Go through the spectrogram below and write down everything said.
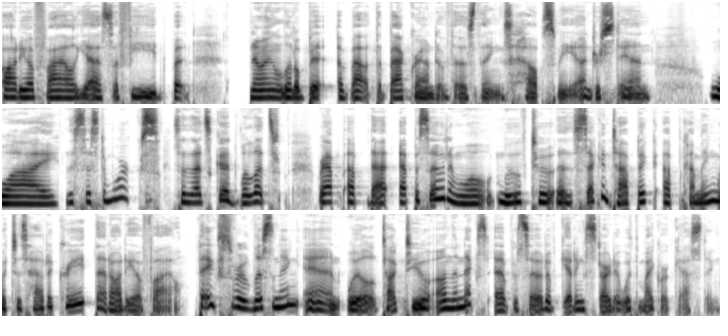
audio file, yes, a feed, but knowing a little bit about the background of those things helps me understand why the system works. So that's good. Well, let's wrap up that episode and we'll move to a second topic upcoming, which is how to create that audio file. Thanks for listening, and we'll talk to you on the next episode of Getting Started with Microcasting.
